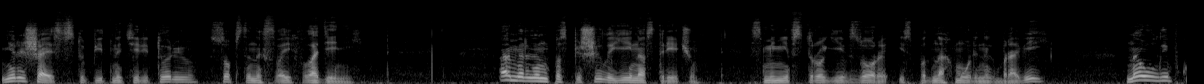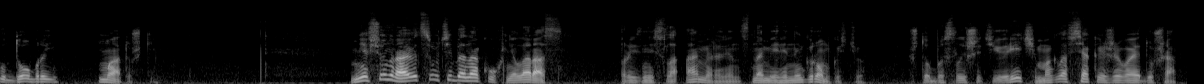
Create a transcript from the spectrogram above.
не решаясь вступить на территорию собственных своих владений. Амерлин поспешила ей навстречу, сменив строгие взоры из-под нахмуренных бровей на улыбку доброй матушки. «Мне все нравится у тебя на кухне, Ларас», — произнесла Амерлин с намеренной громкостью, чтобы слышать ее речи могла всякая живая душа —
